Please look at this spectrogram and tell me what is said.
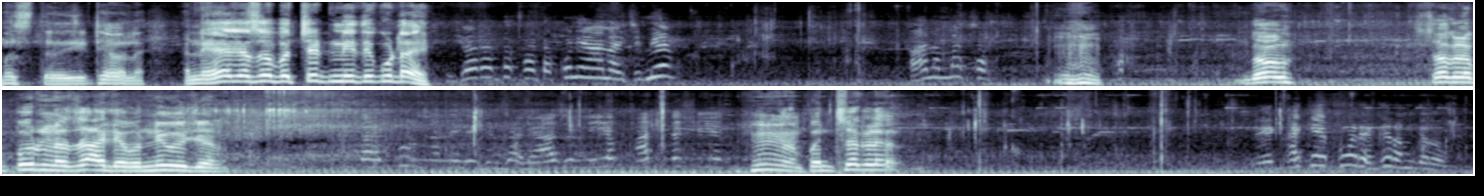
मस्त हे ठेवला. आणि ह्याच्यासोबत चटणी ते कुठं आहे? भाऊ सगळं पूर्ण झाल्यावर नियोजन. हम्म पण सगळं गरम गरम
